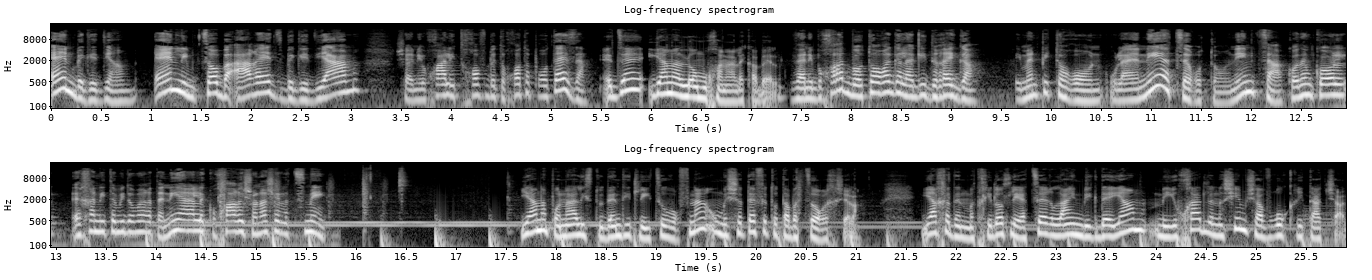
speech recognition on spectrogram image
אין בגד ים. אין למצוא בארץ בגד ים שאני אוכל לדחוף בתוכו את הפרוטזה. את זה יאנה לא מוכנה לקבל. ואני בוחרת באותו רגע להגיד, רגע, אם אין פתרון, אולי אני אייצר אותו, אני אמצא. קודם כל, איך אני תמיד אומרת, אני הלקוחה הראשונה של עצמי. יאנה פונה לסטודנטית לעיצוב אופנה ומשתפת אותה בצורך שלה. יחד הן מתחילות לייצר ליין בגדי ים מיוחד לנשים שעברו כריתת שד.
